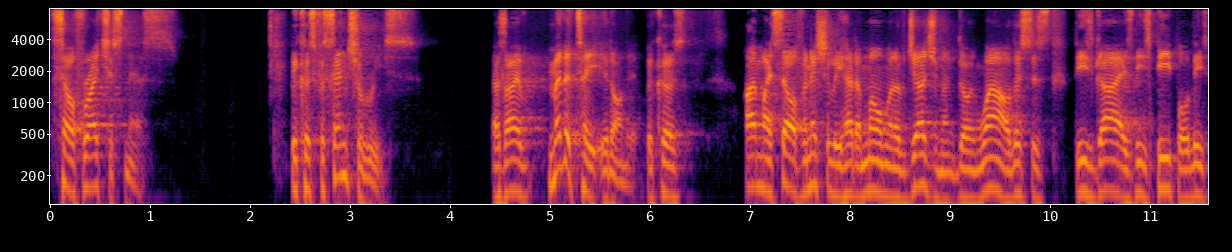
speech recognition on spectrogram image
self righteousness. Because for centuries, as I meditated on it because I myself initially had a moment of judgment going, wow, this is these guys, these people, these.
